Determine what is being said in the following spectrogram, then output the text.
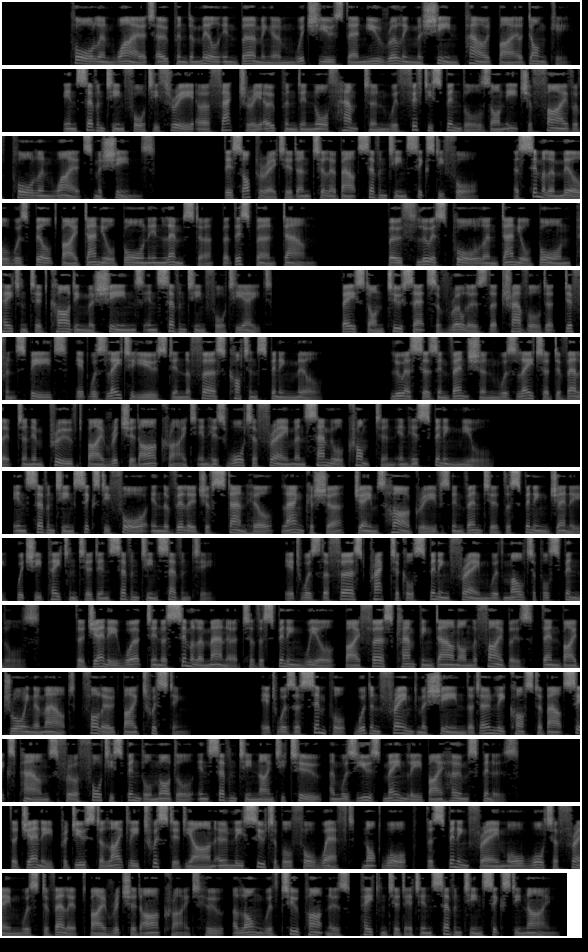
Paul and Wyatt opened a mill in Birmingham which used their new rolling machine powered by a donkey. In 1743 a factory opened in Northampton with 50 spindles on each of five of Paul and Wyatt's machines. This operated until about 1764. A similar mill was built by Daniel Bourne in Leominster, but this burnt down. Both Lewis Paul and Daniel Bourne patented carding machines in 1748. Based on two sets of rollers that traveled at different speeds, it was later used in the first cotton spinning mill. Lewis's invention was later developed and improved by Richard Arkwright in his water frame and Samuel Crompton in his spinning mule. In 1764 in the village of Stanhill, Lancashire, James Hargreaves invented the spinning jenny, which he patented in 1770. It was the first practical spinning frame with multiple spindles. The jenny worked in a similar manner to the spinning wheel, by first clamping down on the fibers, then by drawing them out, followed by twisting. It was a simple, wooden-framed machine that only cost about £6 for a 40-spindle model in 1792, and was used mainly by home spinners. The Jenny produced a lightly twisted yarn only suitable for weft, not warp. The spinning frame or water frame was developed by Richard Arkwright who, along with two partners, patented it in 1769.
